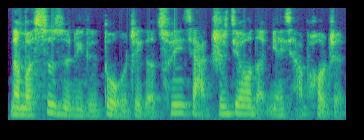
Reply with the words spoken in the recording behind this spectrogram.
那么顺顺利利度过这个春夏之交的咽峡疱疹。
